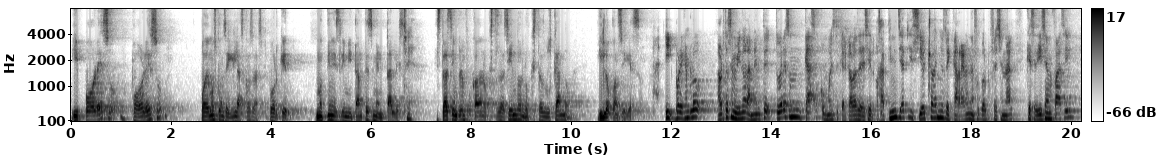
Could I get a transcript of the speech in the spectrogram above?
Y por eso, por eso podemos conseguir las cosas, porque no tienes limitantes mentales. Estás siempre enfocado en lo que estás haciendo, en lo que estás buscando y lo consigues. Y por ejemplo, ahorita se me vino a la mente, tú eres un caso como este que acabas de decir, o sea, tienes ya 18 años de carrera en el fútbol profesional que se dicen fácil,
